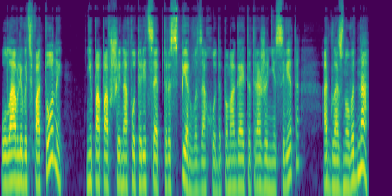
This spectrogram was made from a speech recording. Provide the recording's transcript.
Улавливать фотоны, не попавшие на фоторецепторы с первого захода, помогает отражение света от глазного дна.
